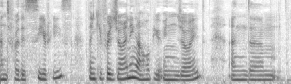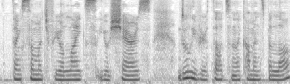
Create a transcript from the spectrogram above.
and for this series. Thank you for joining. I hope you enjoyed. And um, thanks so much for your likes, your shares. Do leave your thoughts in the comments below.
